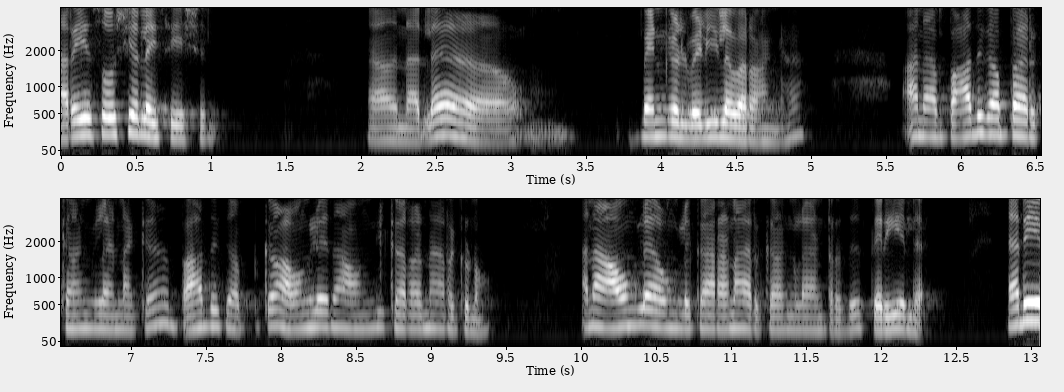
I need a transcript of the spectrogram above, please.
நிறைய சோஷியலைசேஷன் அதனால் பெண்கள் வெளியில் வராங்க. ஆனால் பாதுகாப்பாக இருக்காங்களானாக்கா பாதுகாப்புக்கு அவங்களே தான் அவங்களுக்கு அரணாக இருக்கணும். ஆனால் அவங்களே அவங்களுக்கு அரணாக இருக்காங்களான்றது தெரியல. நிறைய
